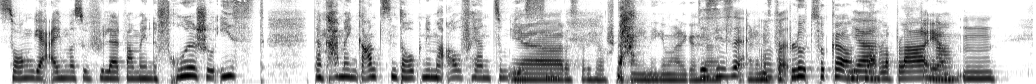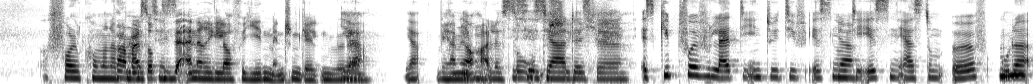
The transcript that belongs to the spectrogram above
sagen ja immer so viele Leute, wenn man in der Früh schon isst, dann kann man den ganzen Tag nicht mehr aufhören zum Essen. Ja, das habe ich auch schon einige Mal gehört. Das ist, dann ist der Blutzucker und Ja, bla bla bla. genau. Ja. Mhm. Vollkommener Vor allem, als ob Blödsinn. diese eine Regel auch für jeden Menschen gelten würde. Ja, ja. Wir haben ja auch Eben. alles so Das ja das. unterschiedliche- Es gibt voll viele Leute, die intuitiv essen Ja. Mhm. und die essen erst um elf oder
